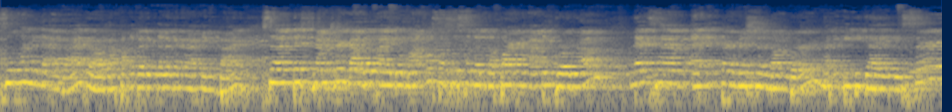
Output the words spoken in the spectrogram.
Napasukan nila agad. Oh, napakagaling talaga ng ating band. So at this juncture, bago tayo dumako sa susunod na part ng ating program, let's have an intermission number na ibibigay ni Sir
